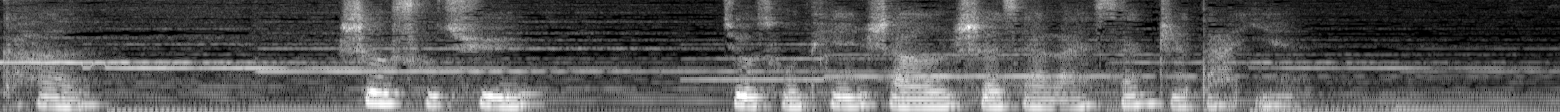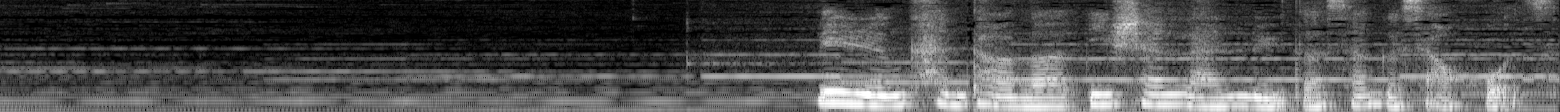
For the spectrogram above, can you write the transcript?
看，射出去，就从天上射下来三只大雁。猎人看到了衣衫褴褛的三个小伙子，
